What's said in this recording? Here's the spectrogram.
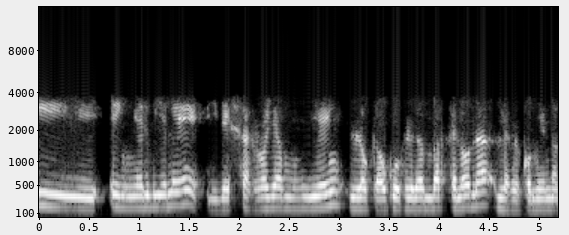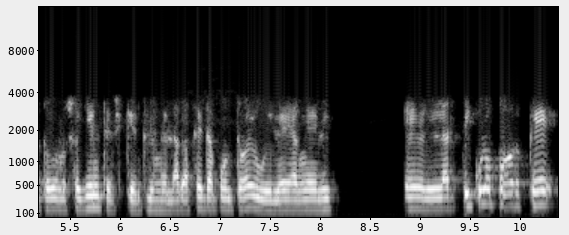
Y en él viene y desarrolla muy bien lo que ha ocurrido en Barcelona. Les recomiendo a todos los oyentes que entren en la gaceta.eu y lean el, el artículo porque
